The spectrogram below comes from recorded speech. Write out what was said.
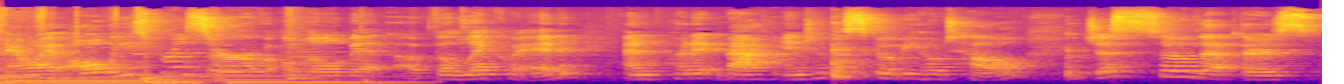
Now I always reserve a little bit of the liquid and put it back into the SCOBY Hotel just so that there's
